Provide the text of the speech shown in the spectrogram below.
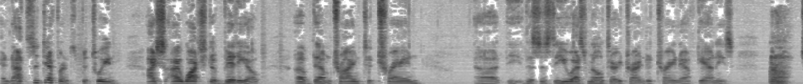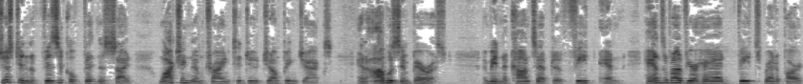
And that's the difference between. I, I watched a video of them trying to train. Uh, the, this is the U.S. military trying to train Afghanis. Just in the physical fitness side, watching them trying to do jumping jacks, and I was embarrassed I mean, the concept of feet and hands above your head, feet spread apart,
